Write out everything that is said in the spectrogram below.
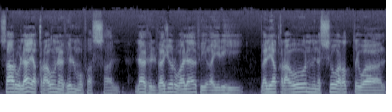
صاروا لا يقرؤون في المفصل لا في الفجر ولا في غيره. بل يقرؤون من السور الطوال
